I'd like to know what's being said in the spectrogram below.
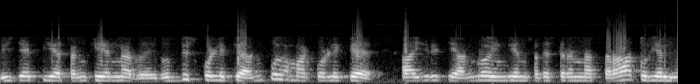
ಬಿಜೆಪಿಯ ಸಂಖ್ಯೆಯನ್ನ ವೃದ್ಧಿಸ್ಕೊಳ್ಳಿಕ್ಕೆ ಅನುಕೂಲ ಮಾಡ್ಕೊಡ್ಲಿಕ್ಕೆ ಈ ರೀತಿ ಆಂಗ್ಲೋ ಇಂಡಿಯನ್ ಸದಸ್ಯರನ್ನ ತರಾತುರಿಯಲ್ಲಿ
